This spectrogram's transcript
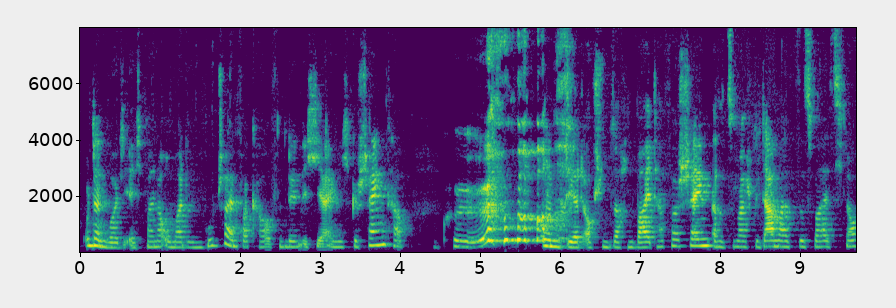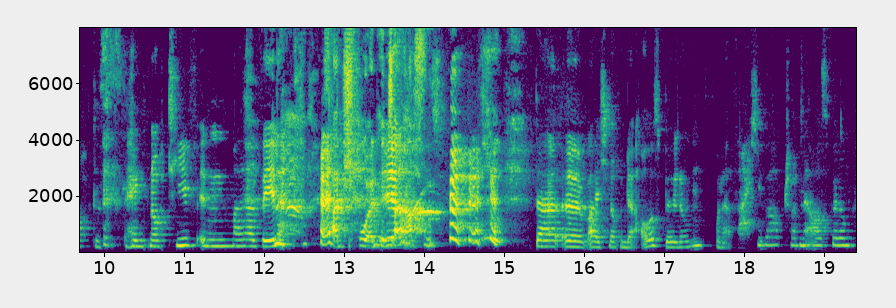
Und dann wollte ich echt meiner Oma den Gutschein verkaufen, den ich ihr eigentlich geschenkt habe. Okay. Und die hat auch schon Sachen weiter verschenkt. Also zum Beispiel damals, das weiß ich noch, das hängt noch tief in meiner Seele. Das hat Spuren hinterlassen. Ja. Da äh, war ich noch in der Ausbildung. Oder war ich überhaupt schon in der Ausbildung?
